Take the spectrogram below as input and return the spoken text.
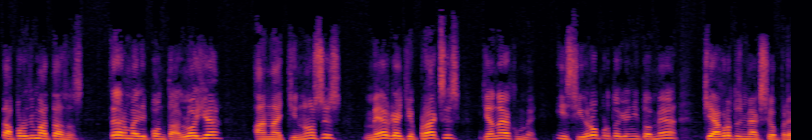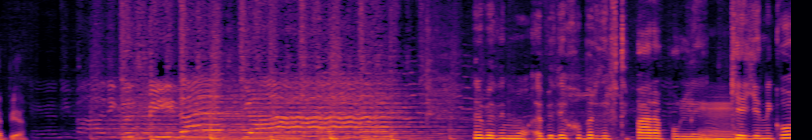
τα προβλήματά σας. Τέρμα λοιπόν τα λόγια, ανακοινώσεις με έργα και πράξεις για να έχουμε ισχυρό πρωτογενή τομέα και αγρότες με αξιοπρέπεια. Ρε παιδί μου, επειδή έχω μπερδευτεί πάρα πολύ Μμμ. και γενικώ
